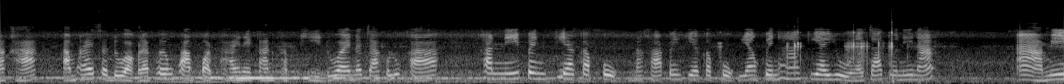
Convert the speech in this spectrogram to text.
นะคะทำให้สะดวกและเพิ่มความปลอดภัยในการขับขี่ด้วยนะจ๊ะคุณลูกค้า คันนี้เป็นเกียร์กระปุกนะคะ เป็นเกียร์กระปุกยังเป็น5เกียร์อยู่นะจ๊ะตัวนี้นะ อ่ามี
